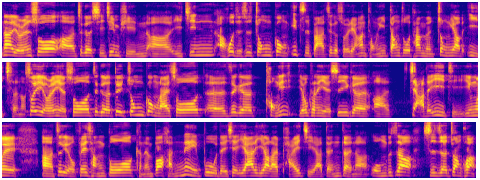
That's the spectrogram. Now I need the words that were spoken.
那有人说啊，这个习近平啊，已经啊，或者是中共一直把这个所谓两岸统一当做他们重要的议程了，所以有人也说，这个对中共来说，呃，这个统一有可能也是一个啊。假的议题，因为啊，这个有非常多可能包含内部的一些压力要来排解啊，等等啊，我们不知道实则状况。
